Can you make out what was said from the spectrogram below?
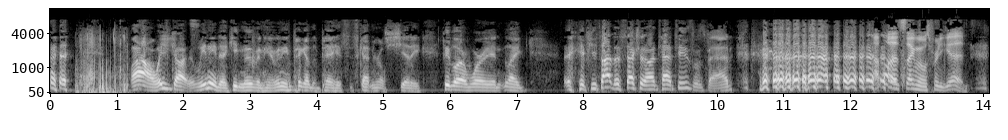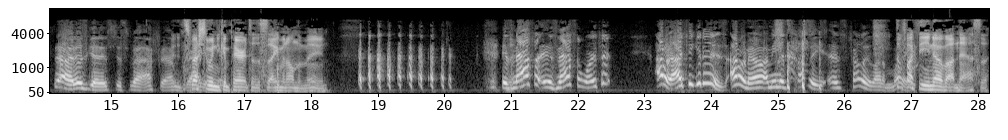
wow, we've got, we need to keep moving here. We need to pick up the pace. It's gotten real shitty. People are worrying, like, if you thought the section on tattoos was bad. I thought that segment was pretty good, no, it is good. It's just, uh, I'm especially when you compare it to the segment on the moon. Is NASA, is NASA worth it? I don't know. I think it is. I don't know. I mean, it's probably, it's probably a lot of money. the fuck do you know about NASA?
